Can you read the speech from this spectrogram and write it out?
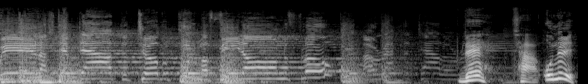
Well, I stepped out the tub and put my feet on the floor. I wrapped the towel around. 네. 자, 오늘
